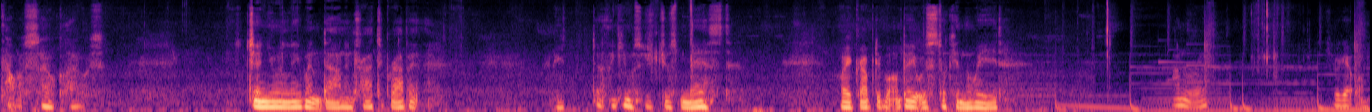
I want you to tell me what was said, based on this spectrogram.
That was so close. He Genuinely went down and tried to grab it. And he, I think he must have just missed. Or he grabbed it, but I bet it was stuck in the weed. And. Should we get one?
